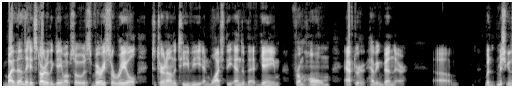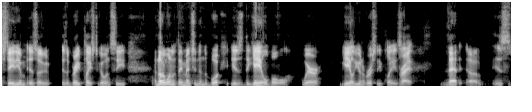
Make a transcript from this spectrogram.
by then they had started the game up, so it was very surreal to turn on the TV and watch the end of that game from home after having been there. Um, but Michigan Stadium is a is a great place to go and see. Another one that they mentioned in the book is the Yale Bowl, where Yale University plays. Right. That uh, is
